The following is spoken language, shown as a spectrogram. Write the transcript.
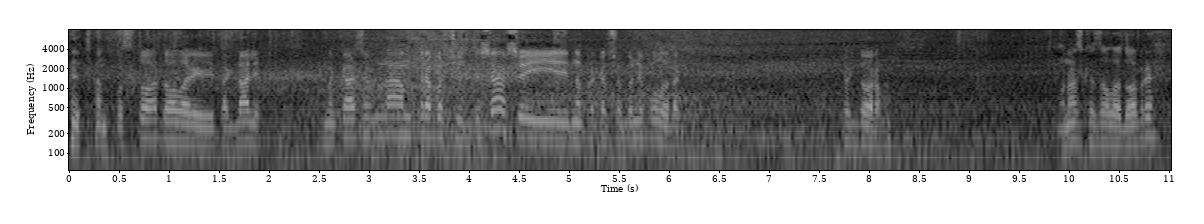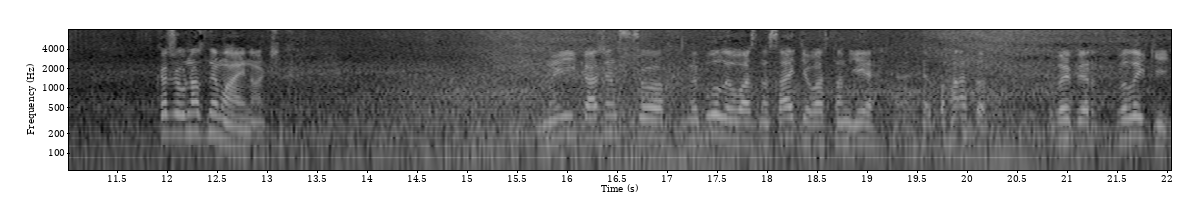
там по 100 доларів і так далі. Ми кажемо, нам треба щось дешевше і, наприклад, щоб не було так, так дорого. Вона сказала добре. Каже, у нас немає інакших. Ми їй кажемо, що ми були у вас на сайті, у вас там є багато вибір великий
